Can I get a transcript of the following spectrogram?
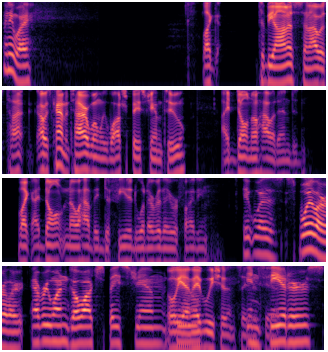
anyway, Like to be honest, and I was ti- I was kind of tired when we watched Space Jam 2. I don't know how it ended. Like I don't know how they defeated whatever they were fighting. it was spoiler alert. Everyone, go watch Space Jam. Oh yeah, maybe we shouldn't say in this yet. theaters.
